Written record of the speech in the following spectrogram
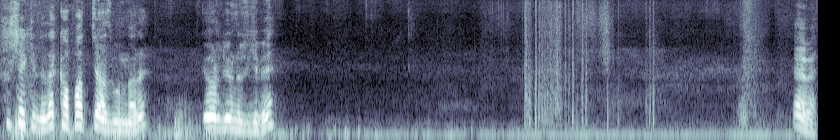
Şu şekilde de kapatacağız bunları. Gördüğünüz gibi. Evet.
